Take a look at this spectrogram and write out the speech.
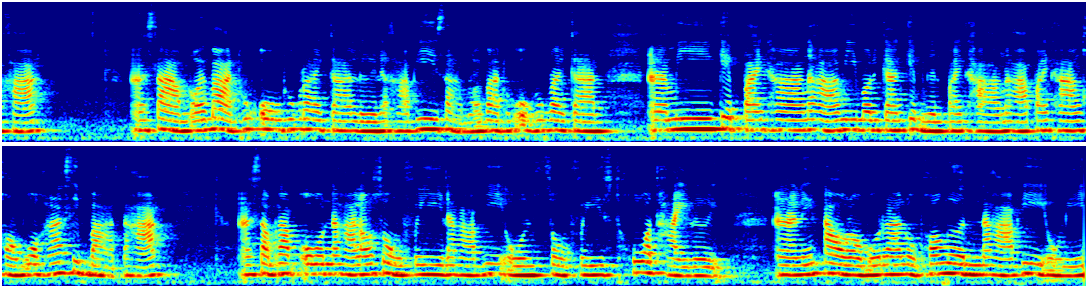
นะคะ อ่าสามร้อยบาททุกองค์ทุกรายการเลยนะคะ พี่สามร้อยบาททุกองค์ทุกรายการอ่ามีเก็บปลายทางนะคะ มีบริการเก็บเงินปลายทางนะคะ ปลายทางของบวกห้าสิบบาทนะคะอ่าสำหรับโอนนะคะ เราส่งฟรีนะคะ พี่โอนส่งฟรีทั่วไทยเลยอ่าอันนี้เต่าหล่อโบราณหลวงพ่อเงินนะคะ พี่องค์นี้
